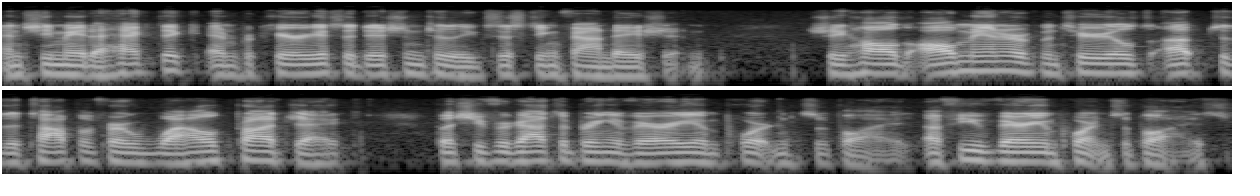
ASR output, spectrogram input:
and she made a hectic and precarious addition to the existing foundation. She hauled all manner of materials up to the top of her wild project, but she forgot to bring a very important supply, a few very important supplies.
